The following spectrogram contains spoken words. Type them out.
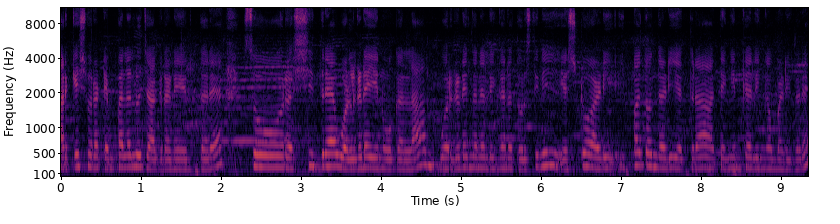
ಅರ್ಕೇಶ್ವರ ಟೆಂಪಲಲ್ಲೂ ಜಾಗರಣೆ ಇರ್ತಾರೆ. ಸೊ ರಶ್ ಇದ್ದರೆ ಒಳಗಡೆ ಏನು ಹೋಗಲ್ಲ. ಹೊರಗಡೆಯಿಂದನೇ ಲಿಂಗನ ತೋರಿಸ್ತೀನಿ. ಎಷ್ಟು ಅಡಿ, ಇಪ್ಪತ್ತೊಂದು ಅಡಿ ಎತ್ತರ ತೆಂಗಿನಕಾಯಿ ಲಿಂಗ ಮಾಡಿದ್ದಾರೆ.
